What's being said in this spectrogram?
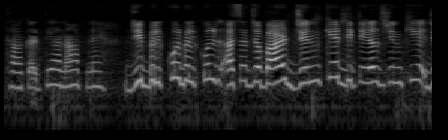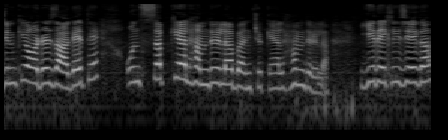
था कर दिया ना आपने? जी, बिल्कुल बिल्कुल, असद जबार जिनके डिटेल्स जिनकी, जिनके ऑर्डर्स आ गए थे, उन सब के अल्हम्दुलिल्लाह बन चुके हैं, अल्हम्दुलिल्लाह। ये देख लीजिएगा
